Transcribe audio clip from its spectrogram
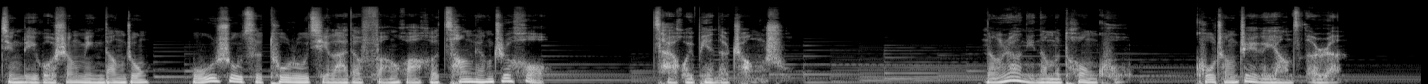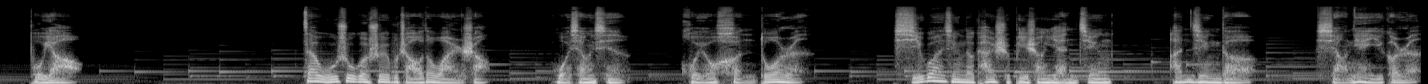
经历过生命当中。无数次突如其来的繁华和苍凉之后，才会变得成熟。能让你那么痛苦、哭成这个样子的人，不要。在无数个睡不着的晚上，我相信，会有很多人，习惯性的开始闭上眼睛，安静的想念一个人，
